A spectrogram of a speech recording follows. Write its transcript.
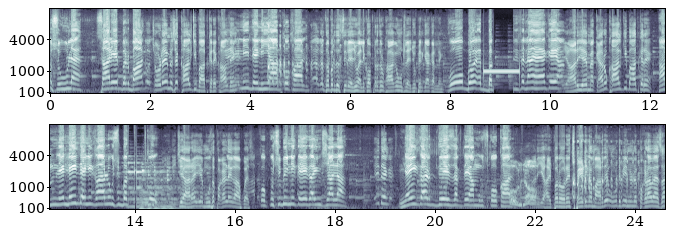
उसूल है सारे बर्बाद हो छोड़े में से खाल की बात करें खाल देंगे। नहीं देनी है आपको खाल। अगर ज़बरदस्ती ले जाऊँ हेलीकॉप्टर से उठा के ऊँट ले जाऊँ फिर क्या कर लेंगे? वो ब- इतना है कि यार ये मैं कह रहा हूँ खाल की बात करें। हमने नहीं देनी खाल उस ब- को नीचे आ रहा है ये मुँह से पकड़ लेगा आपको ऐसे। आपको कुछ भी नहीं कहेगा इंशाल्लाह। नहीं देंगे। नहीं कर दे सकते हम उसको खाल। यार ये हाइपर हो रहे हैं चपेट ही ना मार दे ऊँट भी इन्होंने पकड़ा हुआ ऐसा।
